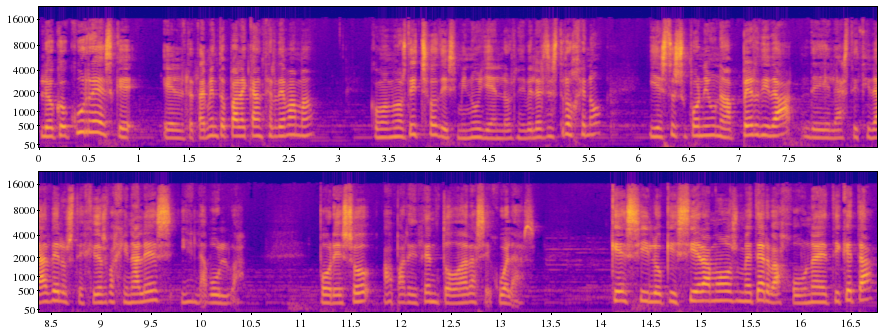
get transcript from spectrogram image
lo que ocurre es que el tratamiento para el cáncer de mama, como hemos dicho, disminuye en los niveles de estrógeno y esto supone una pérdida de elasticidad de los tejidos vaginales y en la vulva. Por eso aparecen todas las secuelas. Que si lo quisiéramos meter bajo una etiqueta,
